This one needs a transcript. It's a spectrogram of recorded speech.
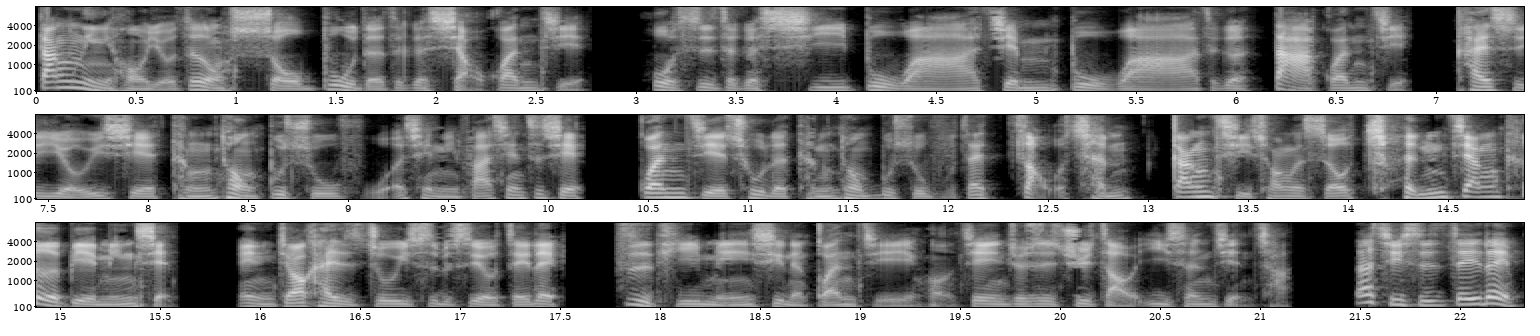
当你吼有这种手部的这个小关节，或是这个膝部啊、肩部啊、这个大关节开始有一些疼痛不舒服，而且你发现这些。关节处的疼痛不舒服，在早晨刚起床的时候，晨僵特别明显，哎，你就要开始注意是不是有这类自体免疫性的关节炎哈，建议就是去找医生检查。那其实这一类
